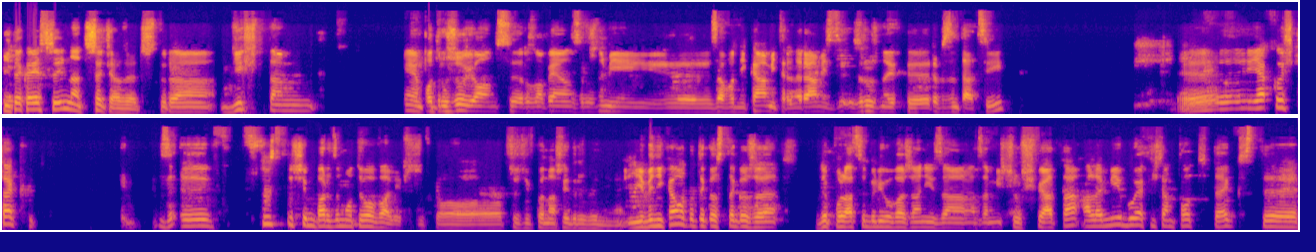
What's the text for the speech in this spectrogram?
I taka jeszcze inna trzecia rzecz, która gdzieś tam, nie wiem, podróżując, rozmawiając z różnymi e, zawodnikami, trenerami z, z różnych e, reprezentacji, e, jakoś tak Y, wszyscy się bardzo motywowali przeciwko, przeciwko naszej drużynie. I nie wynikało to tylko z tego, że, że Polacy byli uważani za, za mistrzów świata, ale mi był jakiś tam podtekst, y,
